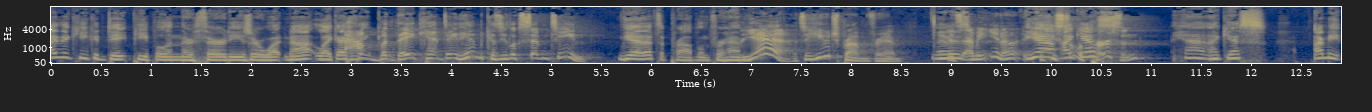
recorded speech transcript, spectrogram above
I think he could date people in their 30s or whatnot. Like I How, think, but they can't date him because he looks 17. yeah, that's a problem for him. Yeah, it's a huge problem for him. It It's, is- I mean, you know, Yeah, he's I still a guess. person. Yeah, I guess. I mean,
